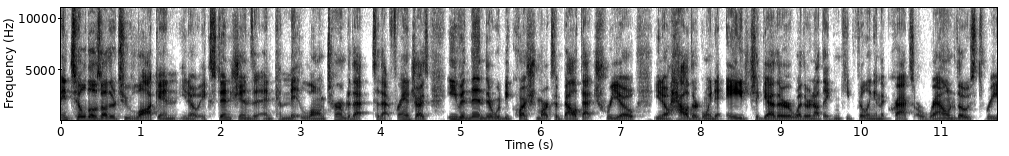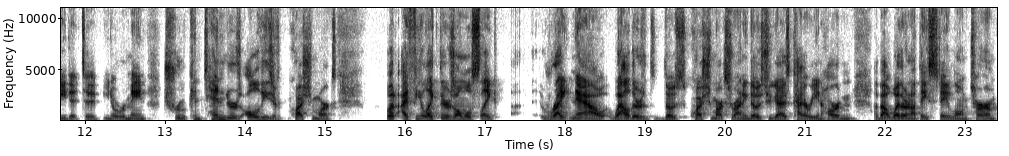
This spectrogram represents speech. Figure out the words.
until those other two lock in, you know, extensions and, and commit long term to that to that franchise, even then there would be question marks about that trio. You know, how they're going to age together, whether or not they can keep filling in the cracks around those three to to you know remain true contenders. All of these are question marks. But I feel like there's almost like right now, while there's those question marks surrounding those two guys, Kyrie and Harden, about whether or not they stay long term,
